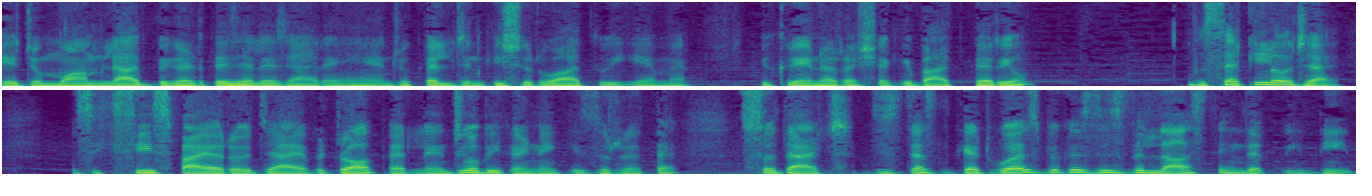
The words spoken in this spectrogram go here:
ये जो मामला बिगड़ते चले जा रहे हैं, जो कल जिनकी शुरुआत हुई है, मैं यूक्रेन और रशिया की बात कर रही हूँ, वो सेटल हो जाए सीज फायर हो जाए विड्रॉ कर लें, जो भी करने की ज़रूरत है। So that this doesn't get worse because this the last thing that we need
